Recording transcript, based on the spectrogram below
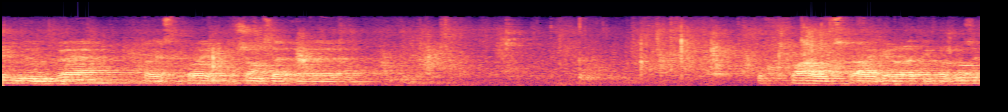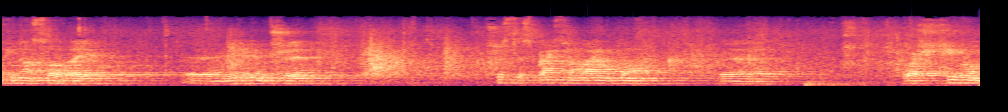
7b. To jest projekt dotyczący e, uchwały w sprawie wieloletniej prognozy finansowej. E, Nie wiem, czy wszyscy z Państwa mają tą e, właściwą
